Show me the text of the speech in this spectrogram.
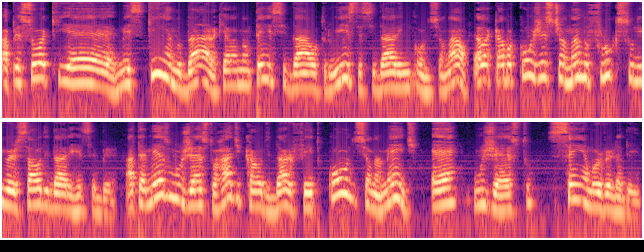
a pessoa que é mesquinha no dar, que ela não tem esse dar altruísta, esse dar incondicional, ela acaba congestionando o fluxo universal de dar e receber. Até mesmo um gesto radical de dar feito condicionamente é um gesto sem amor verdadeiro.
